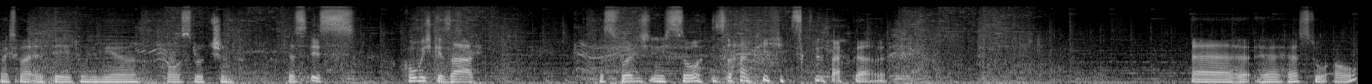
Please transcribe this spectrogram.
Maximal LP tun die mir rauslutschen. Das ist komisch gesagt. Das wollte ich nicht so sagen, wie ich es gesagt habe. Äh, hör, hör- hörst du auch?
